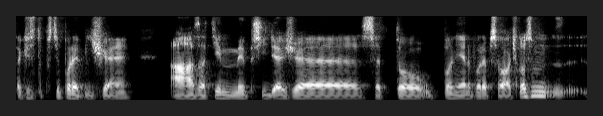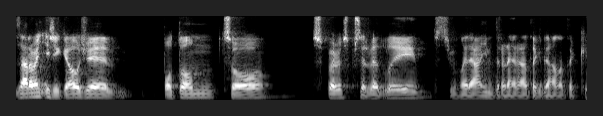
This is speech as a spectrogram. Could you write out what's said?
takže se to prostě podepíše a zatím mi přijde, že se to úplně nepodepsalo. Ačkoliv jsem zároveň i říkal, že po tom, co Spurs předvedli s tím hledáním trenéra a tak dále, tak,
